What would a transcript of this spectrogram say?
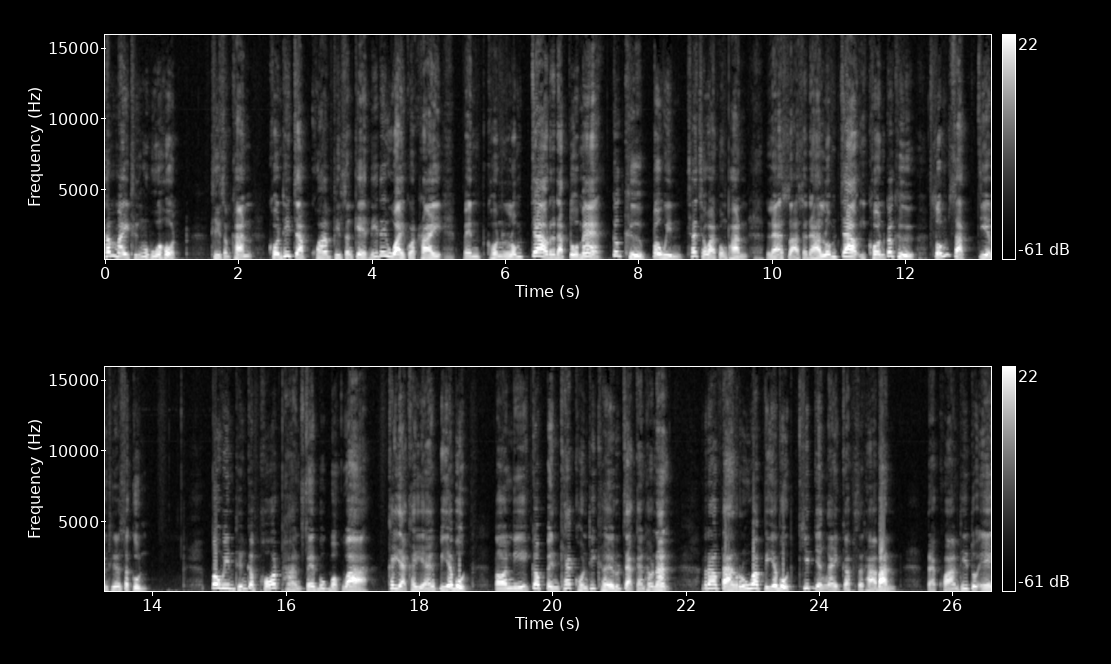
ทำไมถึงหัวหด ที่สำคัญคนที่จับความผิดสังเกตนี้ได้ไวกว่าใคร เป็นคนล้มเจ้าระดับตัวแม่ก็คือประวินชัชวาดพงพันธ์ และศาสดาล้มเจ้าอีกคนก็คือ สมศักดิ์เจียมธีรสกุล ประวินถึงกับโพสต์ผ่าน Facebook บอกว่า ขยะขยงปิยบุตร ตอนนี้ก็เป็นแค่คนที่เคยรู้จักกันเท่านั้น เราต่างรู้ว่าปิยบุตรคิดยังไงกับสถาบัน แต่ความที่ตัวเอง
